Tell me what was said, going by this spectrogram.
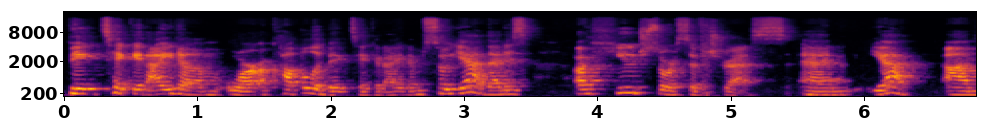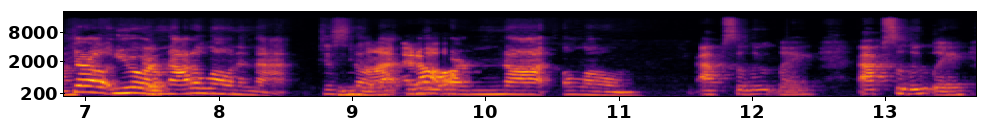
big ticket item or a couple of big ticket items. So yeah, that is a huge source of stress. And yeah, um, Cheryl, you are not alone in that. Just know that you all. are not alone. Absolutely, absolutely.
